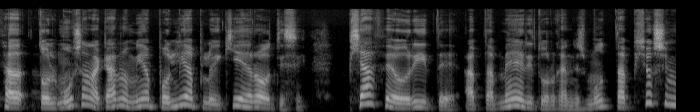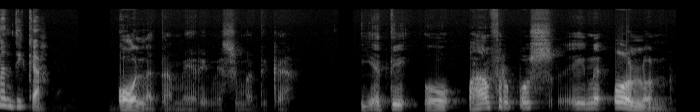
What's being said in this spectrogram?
θα τολμούσα να κάνω μια πολύ απλοϊκή ερώτηση. Ποια θεωρείτε από τα μέρη του οργανισμού τα πιο σημαντικά; Όλα τα μέρη είναι σημαντικά. Γιατί ο άνθρωπος είναι όλων.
